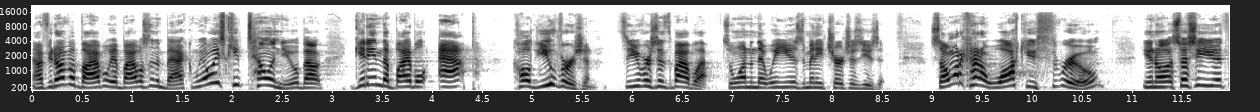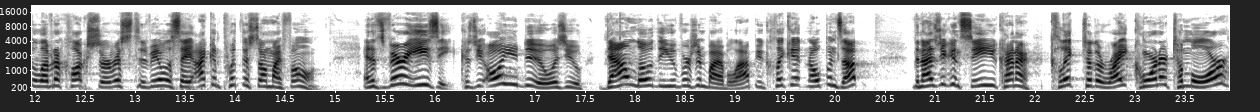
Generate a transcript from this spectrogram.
Now, if you don't have a Bible, we have Bibles in the back, and we always keep telling you about getting the Bible app called YouVersion. YouVersion is the Bible app. It's the one that we use, many churches use it. So, I want to kind of walk you through you know, especially you at the 11 o'clock service, to be able to say, I can put this on my phone. And it's very easy because all you do is you download the YouVersion Bible app, you click it and it opens up. Then, as you can see, you kind of click to the right corner to more.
